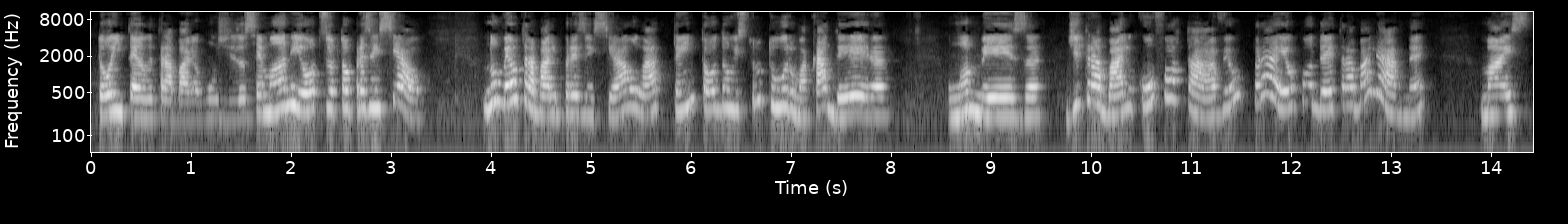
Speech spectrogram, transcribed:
estou em teletrabalho alguns dias da semana e outros eu estou presencial. No meu trabalho presencial, lá tem toda uma estrutura, uma cadeira, uma mesa, de trabalho confortável para eu poder trabalhar, né? Mas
